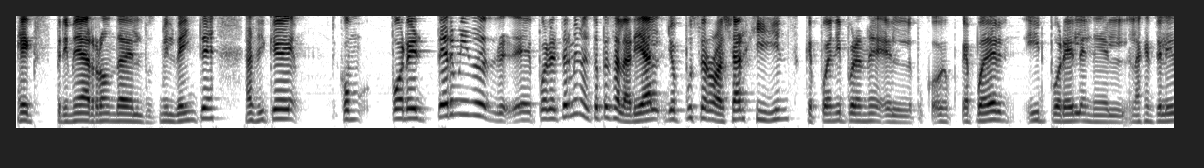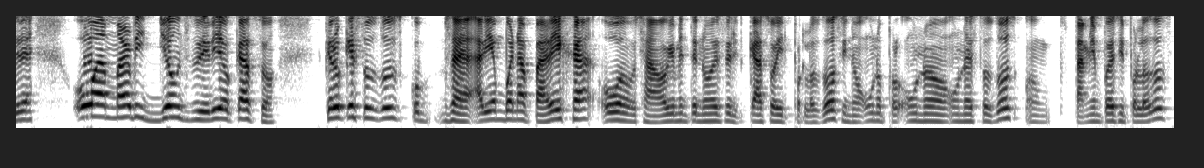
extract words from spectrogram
ex primera ronda del 2020. Así que, como por el término eh, por el término del tope salarial, yo puse a Rashard Higgins, que pueden ir por el, que pueden ir por él en, el, en la agencia libre, o a Marvin Jones en su debido caso. Creo que estos dos o sea, harían buena pareja. O, o, sea, obviamente no es el caso ir por los dos, sino uno por uno, uno de estos dos. también puedes ir por los dos.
